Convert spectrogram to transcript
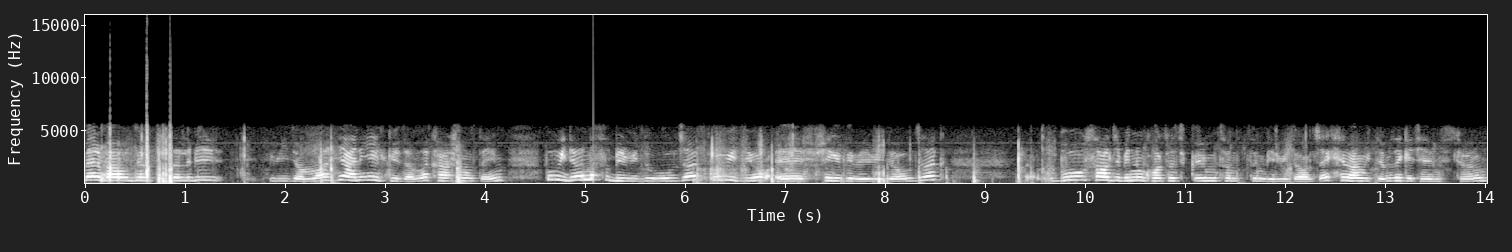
Merhaba, bugün sizlerle bir videomla, yani ilk videomla karşınızdayım. Bu video nasıl bir video olacak? Bu video e, şu şekilde bir video olacak. Bu sadece benim kozmetiklerimi tanıttığım bir video olacak. Hemen videomuza geçelim istiyorum.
